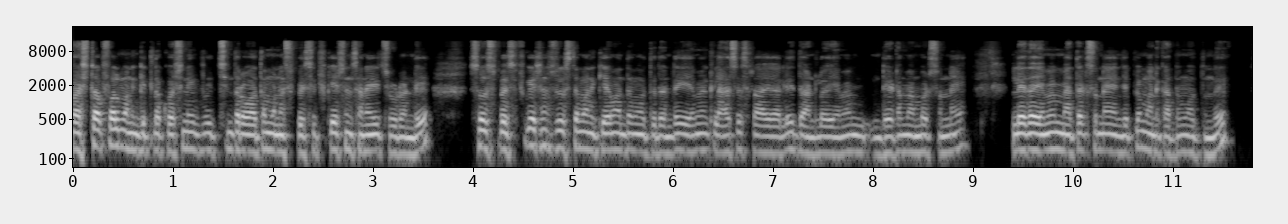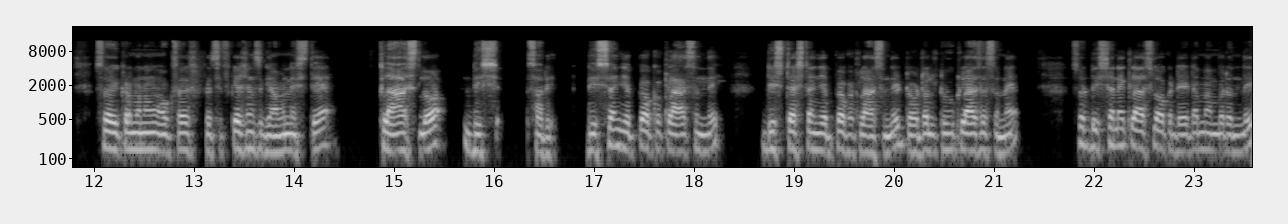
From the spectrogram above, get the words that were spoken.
ఫస్ట్ ఆఫ్ ఆల్ మనకి ఇట్లా క్వశ్చన్ ఇచ్చిన తర్వాత మన స్పెసిఫికేషన్స్ అనేవి చూడండి. సో స్పెసిఫికేషన్స్ చూస్తే మనకి ఏమర్థం అవుతుంది అంటే ఏమేమి క్లాసెస్ రాయాలి దాంట్లో ఏమేమి డేటా మెంబర్స్ ఉన్నాయి లేదా ఏమేమి మెథడ్స్ ఉన్నాయి అని చెప్పి మనకు అర్థమవుతుంది. సో ఇక్కడ మనం ఒకసారి స్పెసిఫికేషన్స్ గమనిస్తే క్లాస్లో డిష్ సారీ డిష్ అని చెప్పి ఒక క్లాస్ ఉంది. డిష్ టెస్ట్ అని చెప్పి ఒక క్లాస్ ఉంది. టోటల్ టూ క్లాసెస్ ఉన్నాయి. సో డిష్ అనే క్లాస్లో ఒక డేటా మెంబర్ ఉంది.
